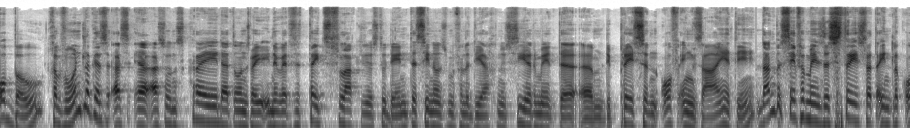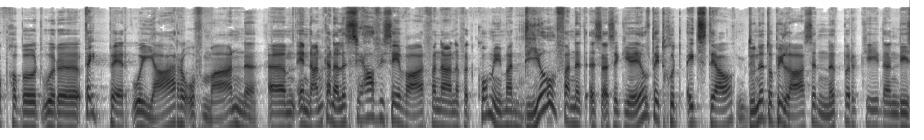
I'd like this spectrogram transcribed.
opbou gewoonlik is as as ons kry dat ons by universiteitsvlak jou studente sien ons moet hulle diagnoseer met 'n uh, eh, um, depression of anxiety dan besef mense stres wat eintlik opgebou het oor 'n tydperk, oor jare of maande. Ehm um, en dan kan hulle self sê waarvandaan of dit kom nie, maar deel van dit is as ek die hele tyd goed uitstel, doen dit op die laaste nippertjie, dan die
